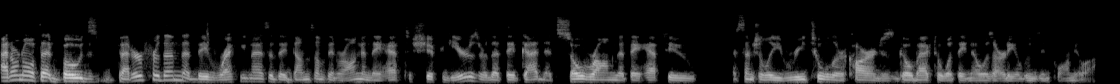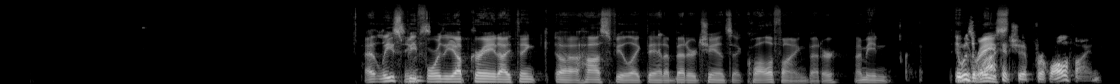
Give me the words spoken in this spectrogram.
I don't know if that bodes better for them that they've recognized that they've done something wrong and they have to shift gears, or that they've gotten it so wrong that they have to essentially retool their car and just go back to what they know is already a losing formula. At least Seems... before the upgrade, I think uh, Haas feel like they had a better chance at qualifying better. I mean, it was a race, rocket ship for qualifying.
